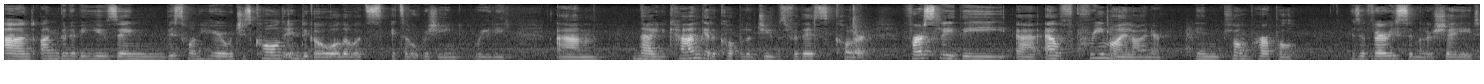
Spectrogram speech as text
and I'm going to be using this one here which is called Indigo although it's it's aubergine really. Um, now you can get a couple of dupes for this colour. Firstly the uh, e.l.f. cream eyeliner in plum purple is a very similar shade.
